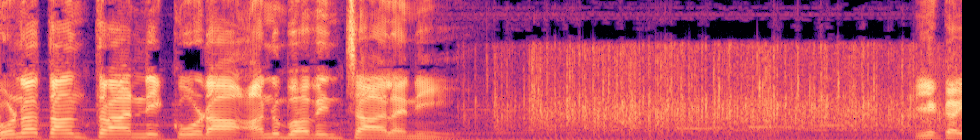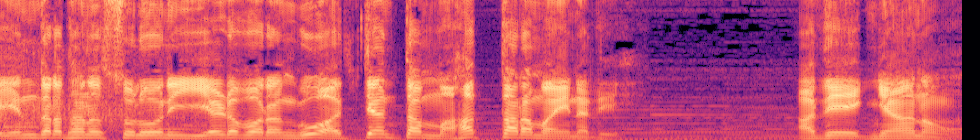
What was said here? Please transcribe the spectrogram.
గుణతంత్రాన్ని కూడా అనుభవించాలని. ఇక ఇంద్రధనుస్సులోని ఏడవ రంగు అత్యంత మహత్తరమైనది. అదే జ్ఞానం.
